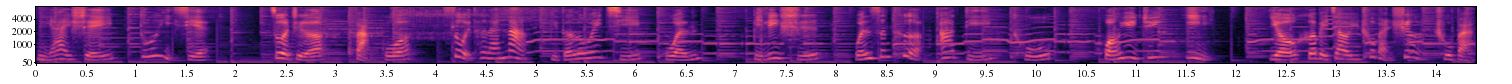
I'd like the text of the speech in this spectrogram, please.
你爱谁多一些》，作者法国斯韦特兰娜·彼得罗维奇文，比利时文森特·阿迪图，黄玉君译，由河北教育出版社出版。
